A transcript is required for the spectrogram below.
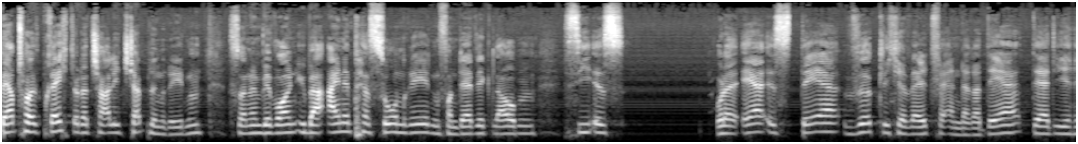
Bertolt Brecht oder Charlie Chaplin reden, sondern wir wollen über eine Person reden, von der wir glauben, sie ist oder er ist der wirkliche Weltveränderer, der, der die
